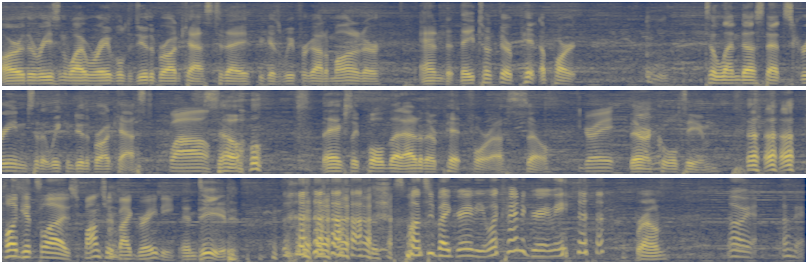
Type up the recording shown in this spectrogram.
are the reason why we're able to do the broadcast today because we forgot a monitor and they took their pit apart to lend us that screen so that we can do the broadcast. Wow, So they actually pulled that out of their pit for us. So great! they're a cool team. Plug Hits Live, sponsored by Gravy. Indeed. Sponsored by Gravy. What kind of gravy? Brown. oh yeah. Okay.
